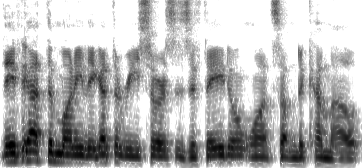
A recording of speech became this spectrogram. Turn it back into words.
they've got the money, they got the resources. If they don't want something to come out,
